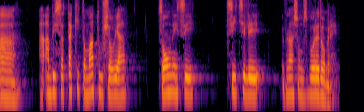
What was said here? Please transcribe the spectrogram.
A, a aby sa takíto Matúšovia, colníci, cítili v našom zbore dobre.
